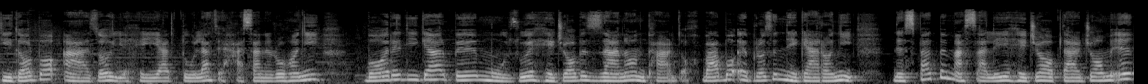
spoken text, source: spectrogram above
دیدار با اعضای هیئت دولت حسن روحانی بار دیگر به موضوع هجاب زنان پرداخت و با ابراز نگرانی نسبت به مسئله هجاب در جامعه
